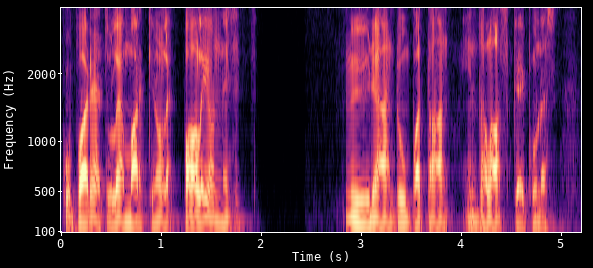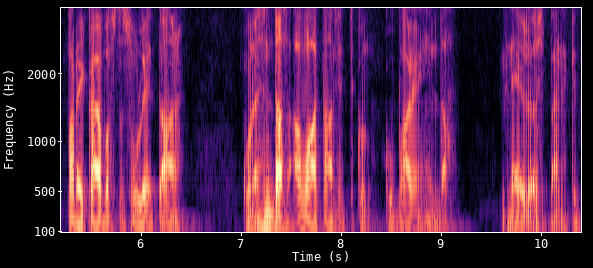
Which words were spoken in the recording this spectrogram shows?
kuparia tulee markkinoille paljon, niin sitten myydään, dumpataan, hinta laskee, kunnes pari kaivosta suljetaan, kunnes ne taas avataan sitten, kun kuparin hinta menee ylöspäin. Eli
